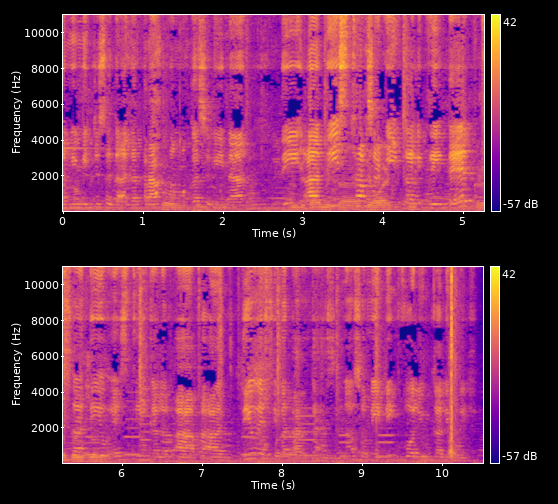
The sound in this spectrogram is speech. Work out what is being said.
Mamimit nyo sa daan na truck ng magasolina. The, uh, these trucks are being calibrated sa DOST, ah, ah, DOST Batangas. No? So may big volume calibration.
